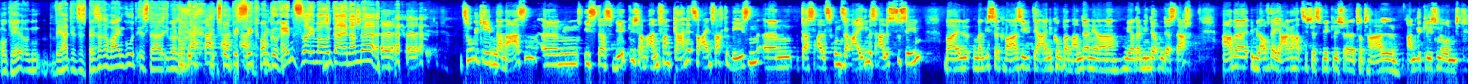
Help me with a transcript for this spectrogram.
Okay, und wer hat jetzt das bessere Weingut? Ist da immer so, so ein bisschen Konkurrenz so immer untereinander? Äh, äh, zugegebenermaßen ähm, ist das wirklich am Anfang gar nicht so einfach gewesen, ähm, das als unser eigenes alles zu sehen, weil man ist ja quasi, der eine kommt beim anderen ja mehr oder minder unter das Dach. Aber im Laufe der Jahre hat sich das wirklich äh, total angeglichen und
